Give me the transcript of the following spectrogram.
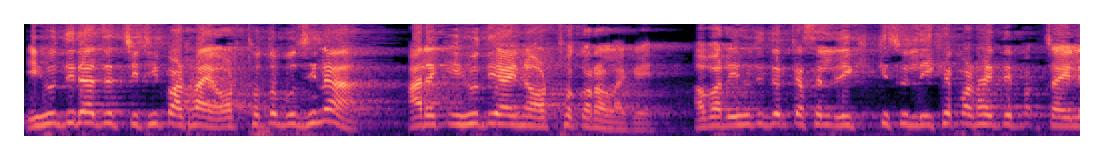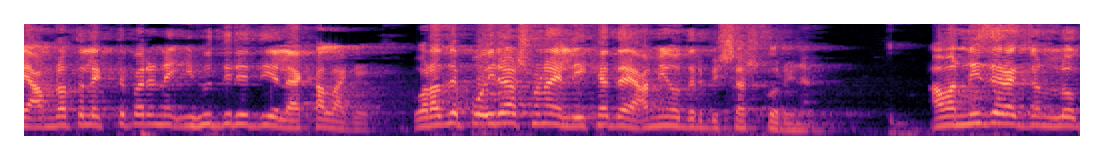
ইহুদিরা যে চিঠি পাঠায়, অর্থ তো বুঝি না, আরেক ইহুদি আইনে অর্থ করা লাগে। আবার ইহুদিদের কাছে কিছু লিখে পাঠাইতে চাইলে আমরা তো লিখতে পারি না, ইহুদিরে দিয়ে লেখা লাগে। ওরা যে পৈরা শোনায়, লিখে দেয়, আমি ওদের বিশ্বাস করি না। আমার নিজের একজন লোক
